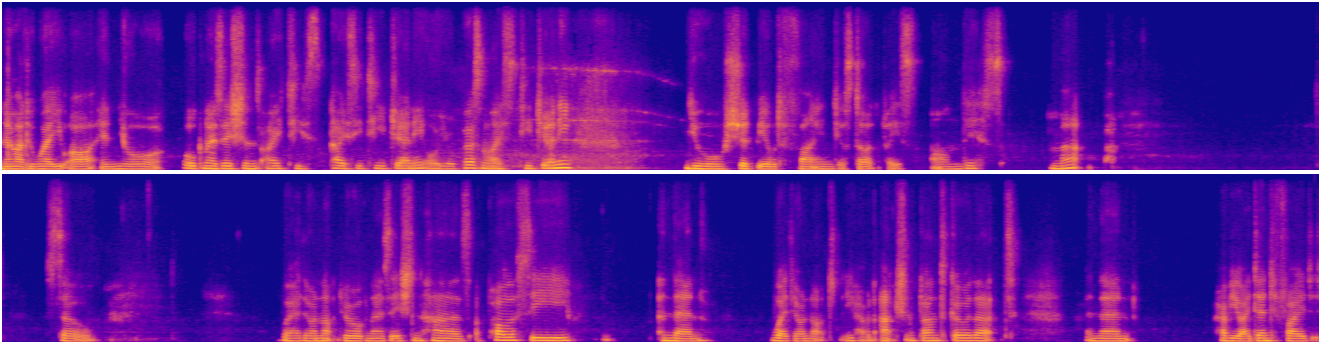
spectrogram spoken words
No matter where you are in your organization's IT, ICT journey or your personal ICT journey, you should be able to find your start place on this map. So whether or not your organization has a policy and then whether or not you have an action plan to go with that, and then have you identified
